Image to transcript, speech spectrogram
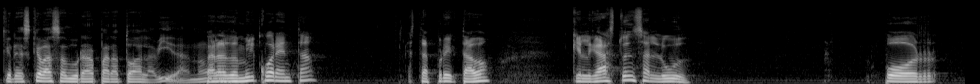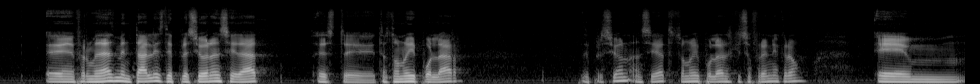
crees que vas a durar para toda la vida, ¿no? Para 2040 está proyectado que el gasto en salud por eh, enfermedades mentales, depresión, ansiedad, este, trastorno bipolar, depresión, ansiedad, trastorno bipolar, esquizofrenia, creo, em,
